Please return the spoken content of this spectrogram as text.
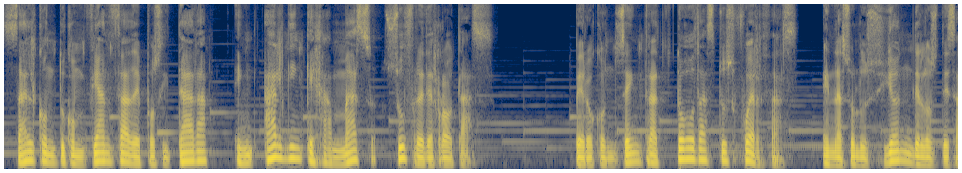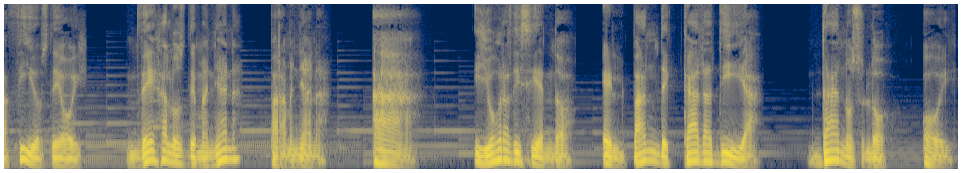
Sal con tu confianza depositada en alguien que jamás sufre derrotas, pero concentra todas tus fuerzas en la solución de los desafíos de hoy. Déjalos de mañana para mañana. Ah, y ora diciendo, el pan de cada día, dánoslo hoy.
